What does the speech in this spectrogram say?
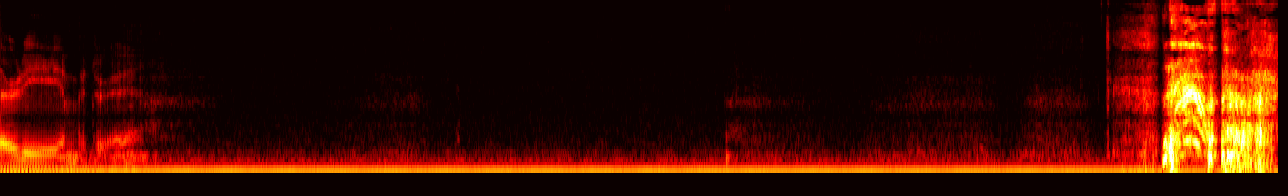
30 infantry.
